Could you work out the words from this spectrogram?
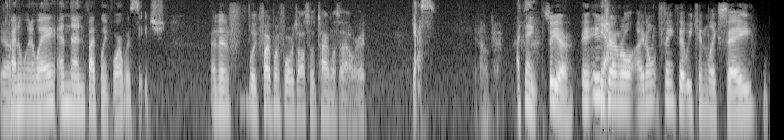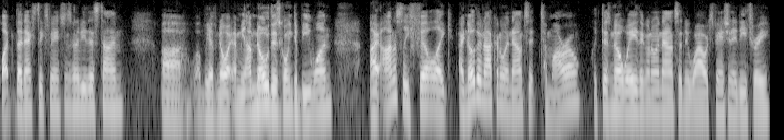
Yeah. kind of went away. And then 5.4 was Siege. and then like 5.4 was also Timeless Isle, right? Yes, Yeah, okay. I think. So yeah, in, in Yeah. general, I don't think that we can like say what the next expansion is going to be this time. Uh, well, we have no. I mean, I know there's going to be one. I honestly feel like I know they're not going to announce it tomorrow. Like, there's no way they're going to announce a new WoW expansion at E3.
